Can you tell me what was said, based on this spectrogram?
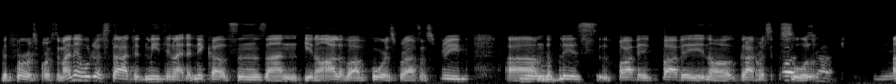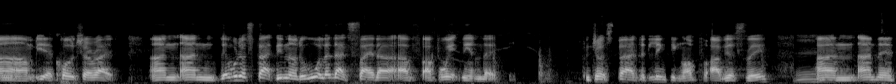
the first person. And then we just started meeting like the Nicholsons and you know Oliver, of course, across the street, um, mm. the Bliss, Bobby, Bobby, you know, God rest his soul. Yeah. Um, yeah, culture, right. And and then we just start, you know, the whole of that side of, of, of Whitney and there just started linking up, obviously, mm. and and then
